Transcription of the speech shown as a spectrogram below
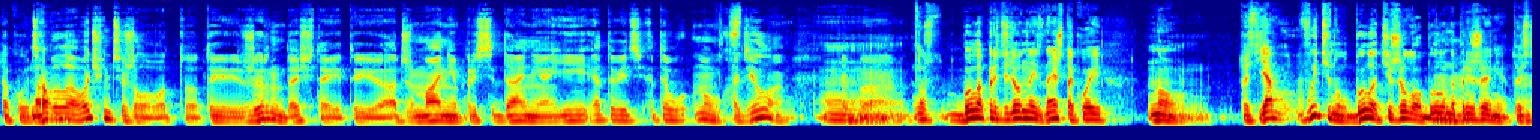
такую. Тебе было очень тяжело. Вот э, ты жирный, да, считай, ты отжимания, приседания, и это ведь, это, ну, уходило, как бы... Ну, был определенный, знаешь, такой, ну, то есть я вытянул, было тяжело, было напряжение. То есть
